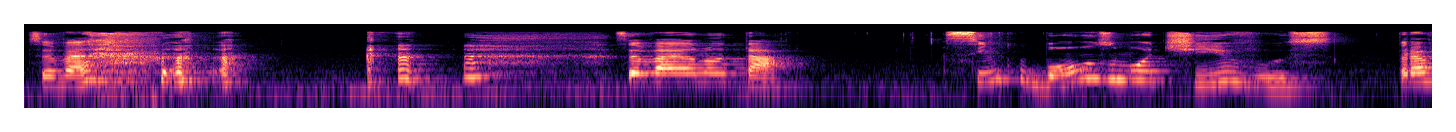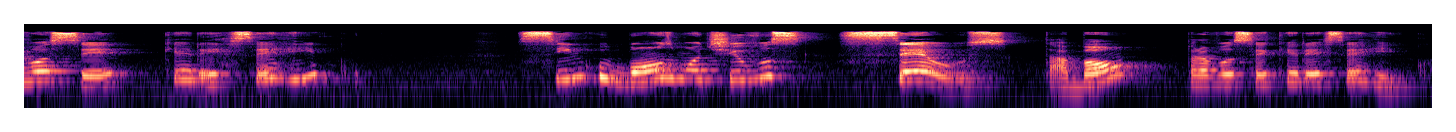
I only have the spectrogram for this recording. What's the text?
você vai Você vai anotar cinco bons motivos para você querer ser rico. Cinco bons motivos seus, tá bom? Para você querer ser rico.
